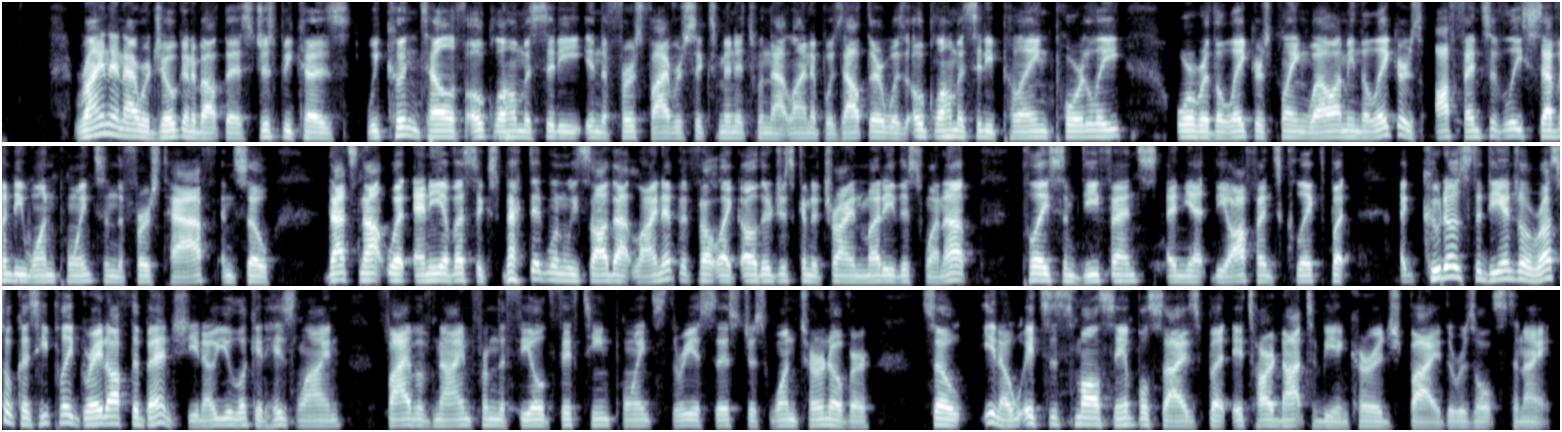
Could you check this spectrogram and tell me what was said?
Ryan and I were joking about this just because we couldn't tell if Oklahoma City in the first five or six minutes when that lineup was out there was Oklahoma City playing poorly or were the Lakers playing well. I mean, the Lakers offensively 71 points in the first half. And so that's not what any of us expected when we saw that lineup. It felt like, oh, they're just going to try and muddy this one up, play some defense, and yet the offense clicked. But uh, kudos to D'Angelo Russell because he played great off the bench. You know, you look at his line five of nine from the field, 15 points, three assists, just one turnover. So, you know, it's a small sample size, but it's hard not to be encouraged by the results tonight.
